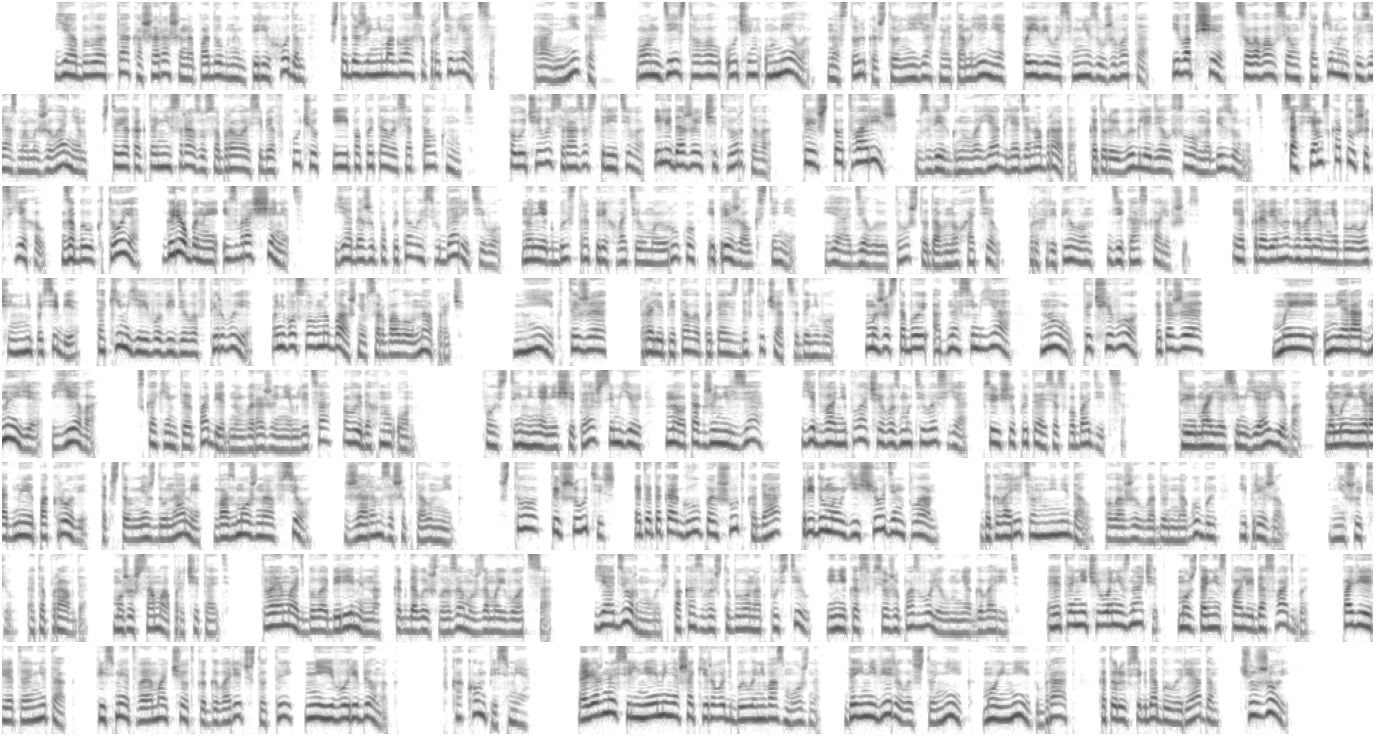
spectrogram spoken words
Я была так ошарашена подобным переходом, что даже не могла сопротивляться. А Никас, он действовал очень умело, настолько, что неясное томление появилось внизу живота. И вообще, целовался он с таким энтузиазмом и желанием, что я как-то не сразу собрала себя в кучу и попыталась оттолкнуть. Получилось раза с третьего или даже четвертого. «Ты что творишь?» — взвизгнула я, глядя на брата, который выглядел словно безумец. «Совсем с катушек съехал? Забыл, кто я? Грёбаный извращенец!» Я даже попыталась ударить его, но Ник быстро перехватил мою руку и прижал к стене. «Я делаю то, что давно хотел», — прохрипел он, дико оскалившись. И, откровенно говоря, мне было очень не по себе. Таким я его видела впервые. У него словно башню сорвало напрочь. «Ник, ты же...» — пролепетала, пытаясь достучаться до него. «Мы же с тобой одна семья. Ну, ты чего? Это же...» «Мы не родные, Ева!» С каким-то победным выражением лица выдохнул он. «Пусть ты меня не считаешь семьей, но так же нельзя!» Едва не плача, возмутилась я, все еще пытаясь освободиться. «Ты моя семья, Ева, но мы не родные по крови, так что между нами, возможно, все. жаром зашептал Ник. «Что? Ты шутишь? Это такая глупая шутка, да? Придумал еще один план?» Договорить он мне не дал, положил ладонь на губы и прижал. «Не шучу, это правда. Можешь сама прочитать. Твоя мать была беременна, когда вышла замуж за моего отца. Я дернулась, показывая, чтобы он отпустил, и Никас все же позволил мне говорить. «Это ничего не значит. Может, они спали до свадьбы? Поверь, это не так. В письме твоя мать четко говорит, что ты не его ребенок. В каком письме? Наверное, сильнее меня шокировать было невозможно. Да и не верилось, что Ник, мой Ник, брат, который всегда был рядом, чужой.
